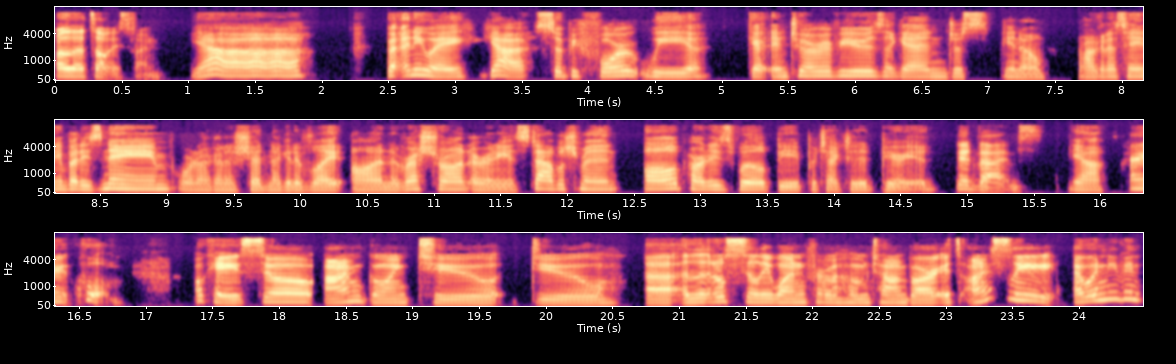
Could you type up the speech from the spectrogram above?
Oh, that's always fun. Yeah. But anyway, yeah. So before we get into our reviews, again, just, you know, we're not going to say anybody's name. We're not going to shed negative light on a restaurant or any establishment. All parties will be protected, period. Good vibes. Yeah. All right, cool. Okay, so I'm going to do uh, a little silly one from a hometown bar. It's honestly, I wouldn't even,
